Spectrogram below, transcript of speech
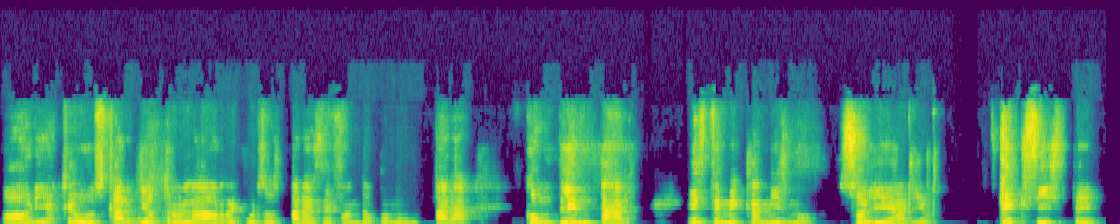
o habría que buscar de otro lado recursos para este fondo común para complementar este mecanismo solidario que existe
